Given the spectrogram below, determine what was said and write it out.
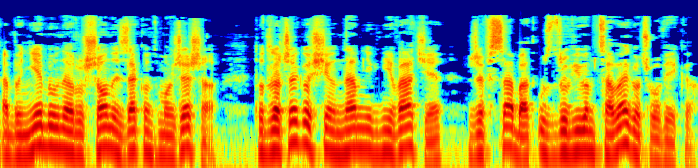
aby nie był naruszony zakon Mojżesza, to dlaczego się na mnie gniewacie, że w sabat uzdrowiłem całego człowieka?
